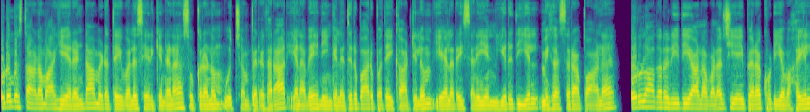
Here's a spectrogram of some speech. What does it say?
குடும்பஸ்தானம் ஆகிய இரண்டாம் இடத்தை வலு சேர்க்கின்றன. சுக்கிரனும் உச்சம் பெறுகிறார். எனவே நீங்கள் எதிர்பார்ப்பதை காட்டிலும் ஏழரை சனியின் இறுதியில் மிக சிறப்பான பொருளாதார ரீதியான வளர்ச்சியை பெறக்கூடிய வகையில்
